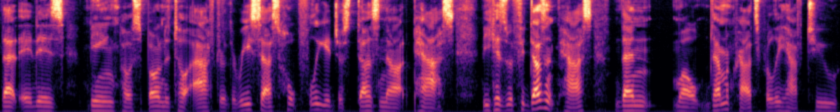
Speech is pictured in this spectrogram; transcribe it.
that it is being postponed until after the recess. Hopefully, it just does not pass because if it doesn't pass, then well, Democrats really have to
